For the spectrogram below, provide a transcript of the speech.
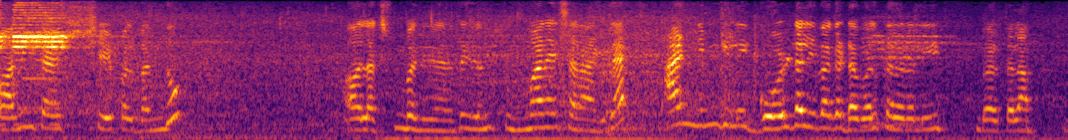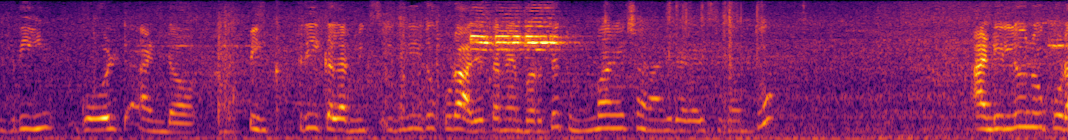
ಮಾವಿನಕಾಯಿ ಶೇಪಲ್ಲಿ ಬಂದು ಲಕ್ಷ್ಮಿ ಬಂದಿದೆ ಅಂತ ಇದೊಂದು ತುಂಬಾ ಚೆನ್ನಾಗಿದೆ. ಆ್ಯಂಡ್ ನಿಮ್ಗೆ ಇಲ್ಲಿ ಗೋಲ್ಡಲ್ಲಿ ಇವಾಗ ಡಬಲ್ ಕಲರಲ್ಲಿ ಬರುತ್ತಲ್ಲ? Green gold and pink three colour mix ಇದು ಇದು ಕೂಡ ಅದೇ ಥರನೇ ಬರುತ್ತೆ. ತುಂಬಾ ಚೆನ್ನಾಗಿದೆ ಗೈಸ್ ಇದಂತೂ. ಆ್ಯಂಡ್ ಇಲ್ಲೂ ಕೂಡ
